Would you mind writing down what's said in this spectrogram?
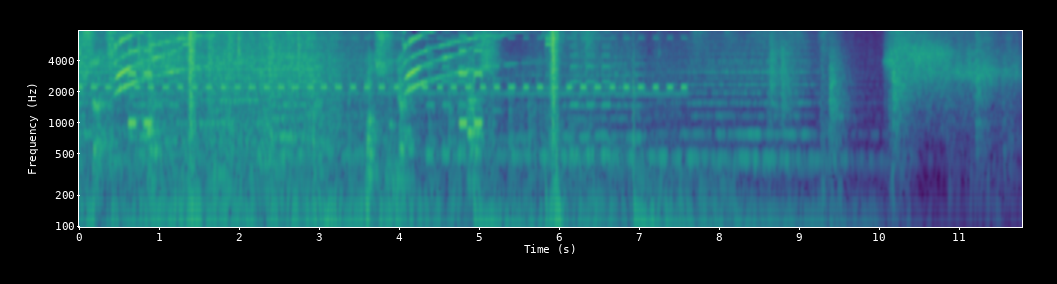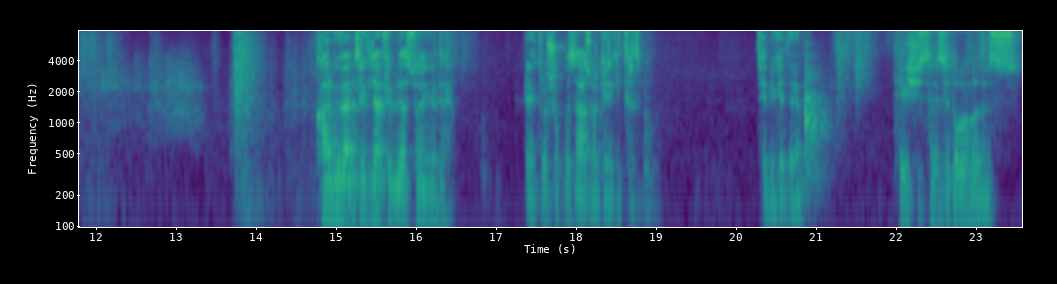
Yükselt. Maksimum gel. Kalbi ventriküler fibrilasyona girdi. Elektroşokla zar zor geri getirdim. Tebrik ederim. Teşhisinizi doğruladınız.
